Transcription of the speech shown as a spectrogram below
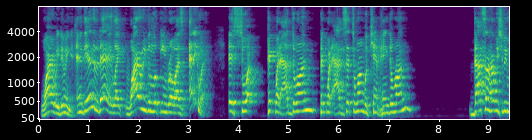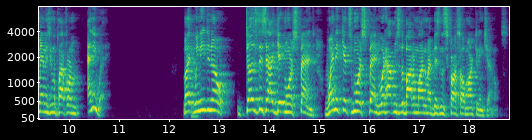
why are we doing it? And at the end of the day, like, why are we even looking at ROAS anyway? It's to what pick what ad to run, pick what ad set to run, what campaign to run. That's not how we should be managing the platform anyway. Like, we need to know does this ad get more spend? When it gets more spend, what happens to the bottom line of my business across all marketing channels?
